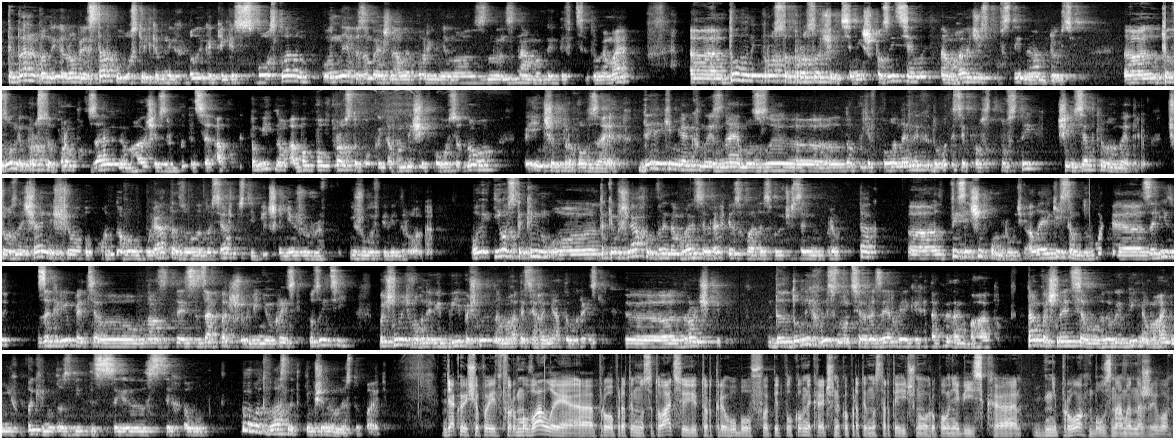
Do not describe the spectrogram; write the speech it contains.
Тепер вони роблять ставку, оскільки в них велика кількість свого складу, не безмежна, але порівняно з, з нами в них дефіциту немає. Е, То вони просто просочуються між позиціями, намагаючись повсти на брюсі. Е, Келзони просто проповзають, намагаючись зробити це або помітно, або просто поки там нищить когось одного, інший проповзає. Деяким, як ми знаємо з е, допитів полонених, доводиться повсти 60 кілометрів, що означає, що одного бурята зона досяжності більше ніж у ніж у впівдрона. О, І ось таким, о, таким шляхом вони намагаються реалізувати свою чисельну перемогу. Так, е, тисячі помруть, але якісь там двоє е, залізуть, закріпляться е, у нас десь за першою лінією українських позицій, почнуть вогневі бій, почнуть намагатися ганяти українських е, дрончиків. До, до них висунуться резерви, яких і так не так багато. Там почнеться вогневий бій, намагання їх викинути звідти з, з цих халуп. Ну от, власне, таким чином наступають. Дякую, що поінформували е, про оперативну ситуацію. Віктор Трегубов, підполковник речник оперативно-стратегічного угруповання військ е, Дніпро, був з нами наживо.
